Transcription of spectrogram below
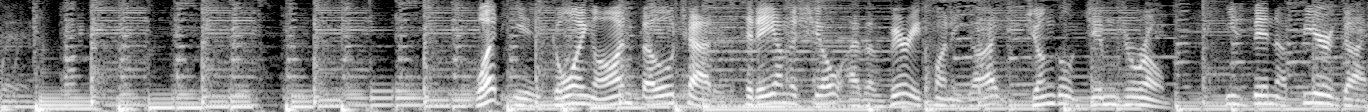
with. What is going on, fellow chatters? Today on the show, I have a very funny guy, Jungle Jim Jerome. He's been a beer guy,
